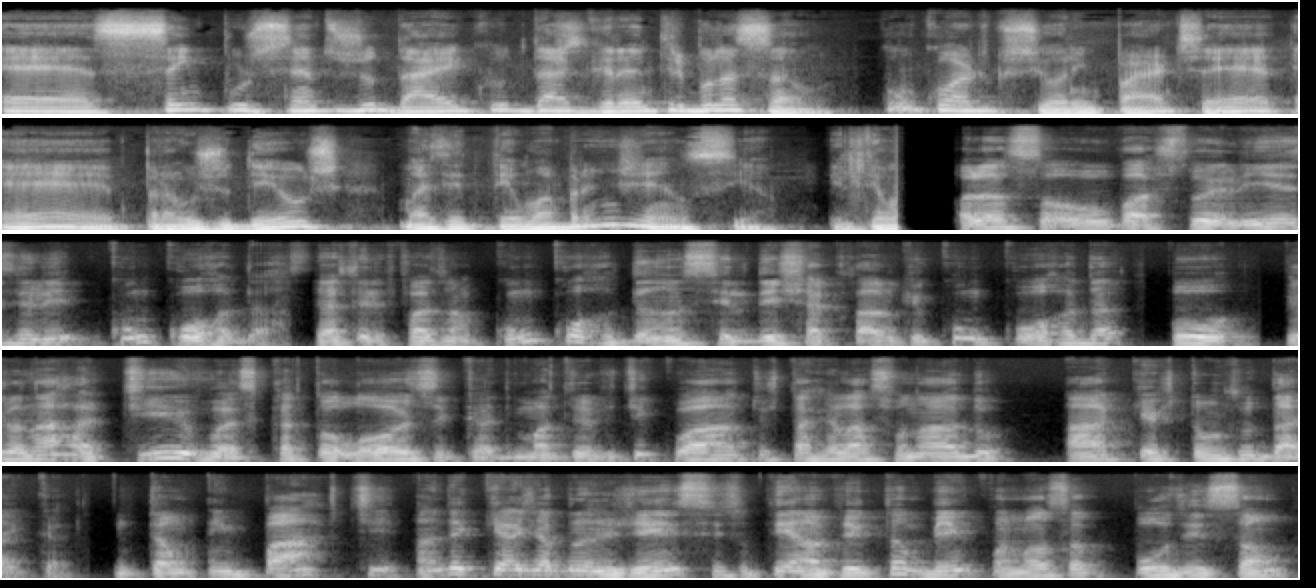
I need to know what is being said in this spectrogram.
é 100% judaico da grande tribulação. Concordo com o senhor em partes, é, é para os judeus, mas ele tem uma abrangência. Ele tem uma Olha só, o pastor Elias, ele concorda, certo? Ele faz uma concordância, ele deixa claro que concorda por, pela narrativa escatológica de Mateus 24, está relacionado à questão judaica. Então, em parte, ainda que haja abrangência, isso tem a ver também com a nossa posição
